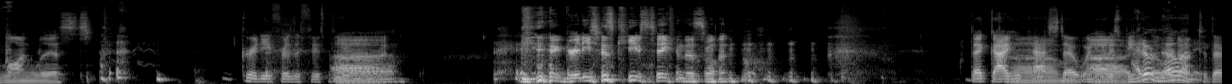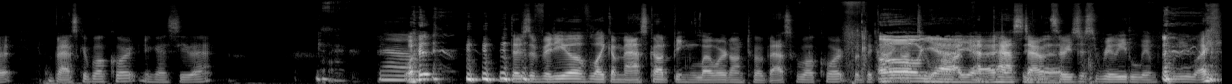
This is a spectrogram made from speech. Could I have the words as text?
long list. Gritty for the 50th. Uh, Gritty just keeps taking this one. that guy who passed um, out when he was uh, being I don't lowered know onto any. the basketball court. You guys see that? no. what? There's a video of like a mascot being lowered onto a basketball court, but the guy Oh, got too yeah, hot yeah, and have passed out, that. so he's just really limply like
